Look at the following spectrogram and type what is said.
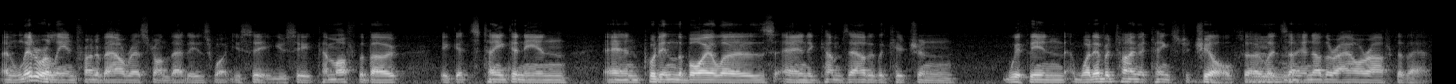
and literally in front of our restaurant, that is what you see. You see it come off the boat, it gets taken in and mm-hmm. put in the boilers, and it comes out of the kitchen within whatever time it takes to chill. So let's say mm-hmm. another hour after that.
